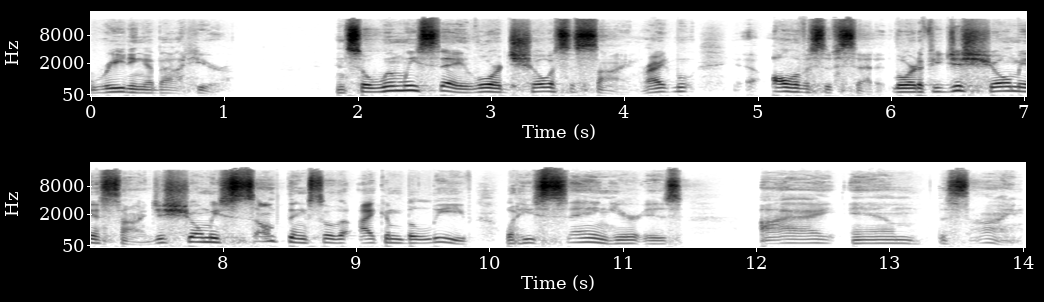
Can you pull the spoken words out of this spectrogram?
reading about here. And so when we say, Lord, show us a sign, right? All of us have said it. Lord, if you just show me a sign, just show me something so that I can believe. What he's saying here is, I am the sign.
